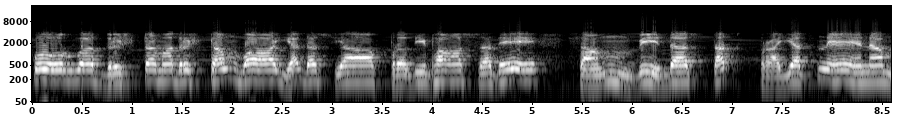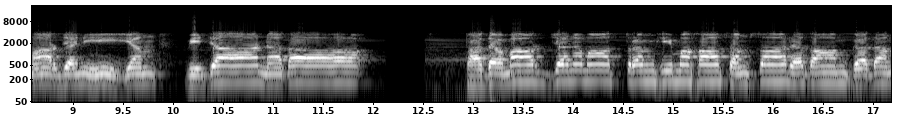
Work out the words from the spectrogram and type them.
पूर्वदृष्टमदृष्टं वा यदस्याः प्रतिभासते संविदस्तत्प्रयत्नेन मार्जनीयं विजानता। तदमार्जनमात्रं हि महासंसारदां गदं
